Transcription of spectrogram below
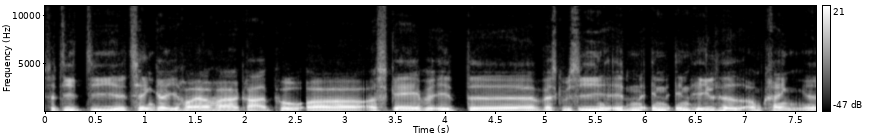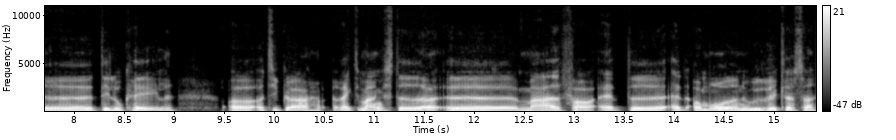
Så de, de øh, tænker i højere og højere grad på at, at skabe et, øh, hvad skal vi sige, en, en, en helhed omkring øh, det lokale. Og, og de gør rigtig mange steder øh, meget for, at, øh, at områderne udvikler sig.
